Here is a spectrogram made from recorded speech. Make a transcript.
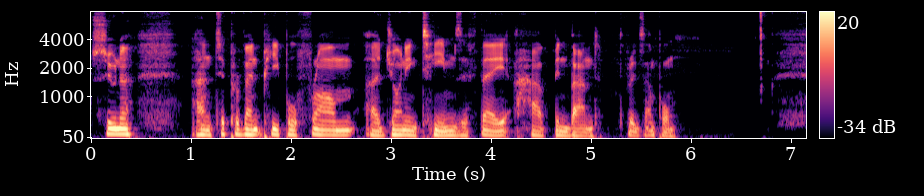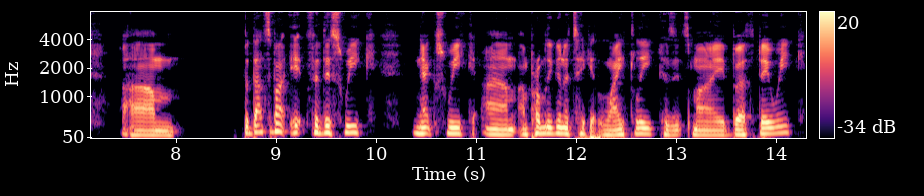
sooner, and to prevent people from uh, joining teams if they have been banned, for example. Um, but that's about it for this week. Next week, um, I'm probably going to take it lightly because it's my birthday week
